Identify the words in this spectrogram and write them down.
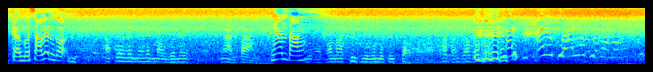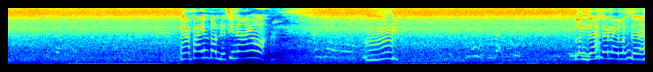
Gak nggo salen kok. aku eling-eling manggone ngantang. Ngantang. Kan lagi sih ngono kuwi. Ayo, Bu, ayo Bu. Ngapain toh di sini ayo? Hmm. Lenggah kan ya, lenggah.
